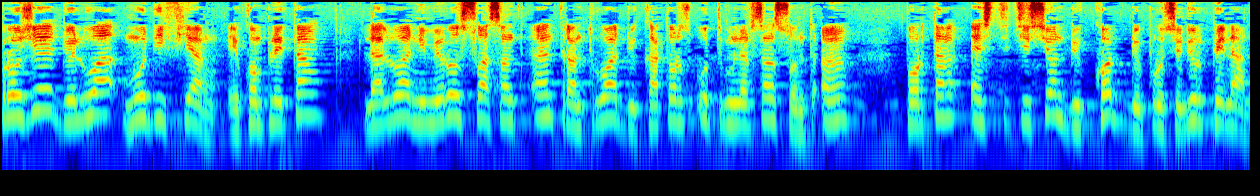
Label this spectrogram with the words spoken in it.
Projet de loi modifiant et complétant la loi numéro 6133 du 14 août 1961 portant institution du Code de procédure pénale.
